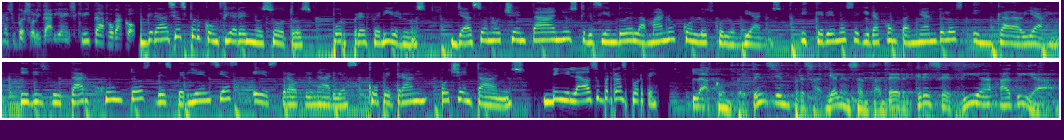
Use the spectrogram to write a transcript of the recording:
La Supersolidaria inscrita a Fogacop. Gracias por confiar en nosotros, por preferirnos. Ya son 80 años creciendo de la mano con los colombianos y queremos seguir acompañándolos en cada viaje y disfrutar juntos de experiencias extraordinarias. Copetran, 80 años. Vigilado Supertransporte. La competencia empresarial en Santander crece día a día,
